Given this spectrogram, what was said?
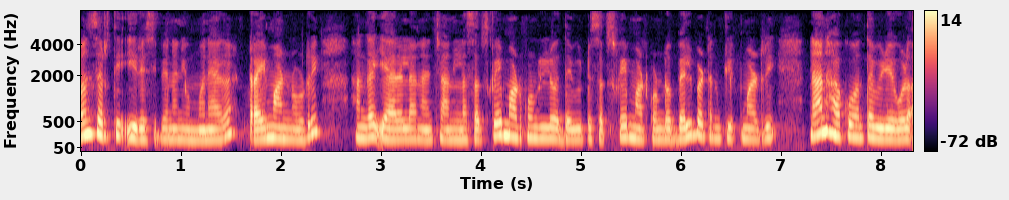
ಒಂದು ಸರ್ತಿ ಈ ರೆಸಿಪಿನ ನೀವು ಮನ್ಯಾಗ ಟ್ರೈ ಮಾಡಿ ನೋಡಿರಿ. ಹಂಗೆ ಯಾರೆಲ್ಲ ನನ್ನ ಚಾನಲ್ನ ಸಬ್ಸ್ಕ್ರೈಬ್ ಮಾಡ್ಕೊಂಡಿಲ್ಲ ದಯವಿಟ್ಟು ಸಬ್ಸ್ಕ್ರೈಬ್ ಮಾಡಿಕೊಂಡು ಬೆಲ್ ಬಟನ್ ಕ್ಲಿಕ್ ಮಾಡಿರಿ. ನಾನು ಹಾಕುವಂಥ ವಿಡಿಯೋಗಳು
